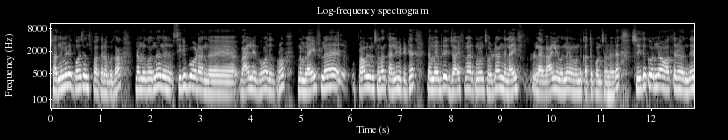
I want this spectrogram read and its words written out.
ஸோ அந்தமாரி பர்சன்ஸ் பார்க்குறப்ப தான் நம்மளுக்கு வந்து அந்த சிரிப்போட அந்த வேல்யூவும் அதுக்கப்புறம் நம்ம லைஃப்பில் ப்ராப்ளம்ஸ் எல்லாம் தள்ளி விட்டுட்டு நம்ம எப்படி ஜாய்ஃபுல்லாக இருக்கணும்னு சொல்லிட்டு அந்த லைஃப்பில் வேல்யூ வந்து நம்ம வந்து கற்றுப்போம்னு சொல்கிறாரு ஸோ இதுக்கு வந்து ஆத்தர் வந்து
